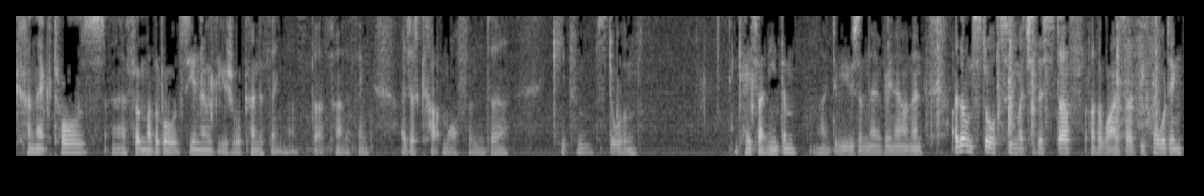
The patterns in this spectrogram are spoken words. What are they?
connectors uh, for motherboards, you know, the usual kind of thing. That's that kind of thing. I just cut them off and uh, keep them, store them in case I need them. I do use them every now and then. I don't store too much of this stuff, otherwise I'd be hoarding.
